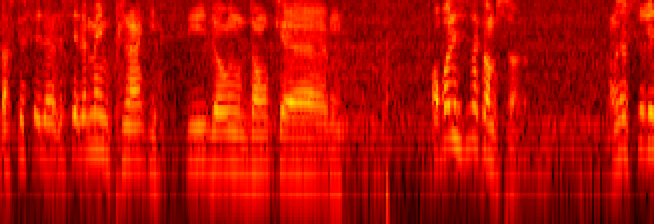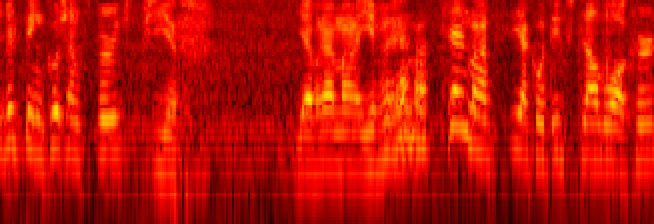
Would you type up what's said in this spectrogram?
Parce que c'est le, même plan qui est ici. Donc, euh, on va laisser ça comme ça. On a surélevé le pink couche un petit peu. Puis, il, a vraiment, il est vraiment tellement petit à côté du Cloud Walker.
